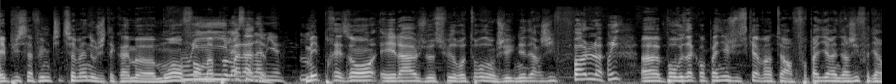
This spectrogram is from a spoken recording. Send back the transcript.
Et puis ça fait une petite semaine où j'étais quand même euh, moins en Oui, forme, un peu là, ça malade. Mm. mais présent. Et là, je suis de retour, donc j'ai une énergie folle Oui. euh, pour vous accompagner jusqu'à 20h. Faut pas dire énergie, faut dire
